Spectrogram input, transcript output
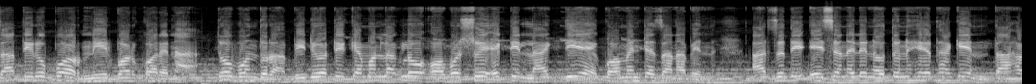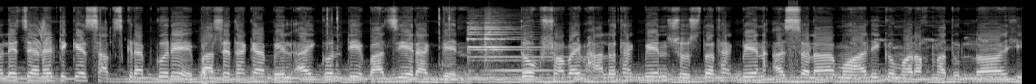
জাতির উপর নির্ভর করে না। তো বন্ধুরা, ভিডিওটি কেমন লাগল অবশ্যই একটি লাইক দিয়ে কমেন্টে জানাবেন। আর যদি এই চ্যানেলে নতুন হয়ে থাকেন, তাহলে চ্যানেলটিকে সাবস্ক্রাইব করে পাশে থাকা বেল আইকনটি বাজিয়ে রাখবেন। তো সবাই ভালো থাকবেন, সুস্থ থাকবেন। আসসালামু আলাইকুম রহমতুল্লাহি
